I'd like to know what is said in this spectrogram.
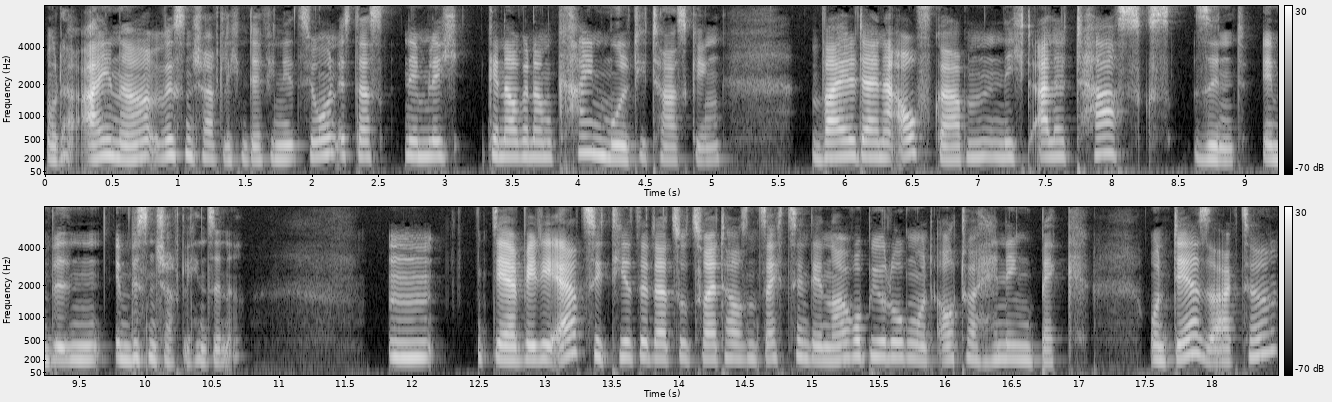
oder einer wissenschaftlichen Definition ist das nämlich genau genommen kein Multitasking, weil deine Aufgaben nicht alle Tasks sind im, im wissenschaftlichen Sinne. Mm, der WDR zitierte dazu 2016 den Neurobiologen und Autor Henning Beck. Und der sagte,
